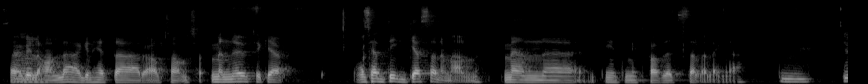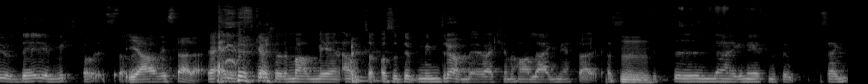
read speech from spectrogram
Så jag Ja. ville ha en lägenhet där och allt sånt. Men nu tycker jag... Alltså jag diggar Södermalm. Men eh, det är inte mitt favoritställe längre. Mm. Gud, det är mitt favoritställe. Ja, visst är det. Jag älskar Södermalm mer än allt. Alltså, typ, min dröm är verkligen att ha en lägenhet där. Alltså, En Mm. riktigt fin lägenhet med typ, så här,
